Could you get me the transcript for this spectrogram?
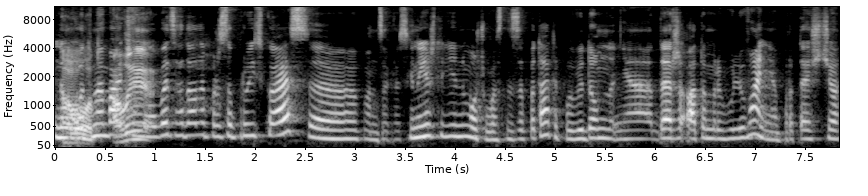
Ну От, от ми бачимо, але- ви згадали про Запорізьку АЕС, е, пан Закревський. Ну я ж тоді не можу вас не запитати повідомлення Держатомрегулювання про те, що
